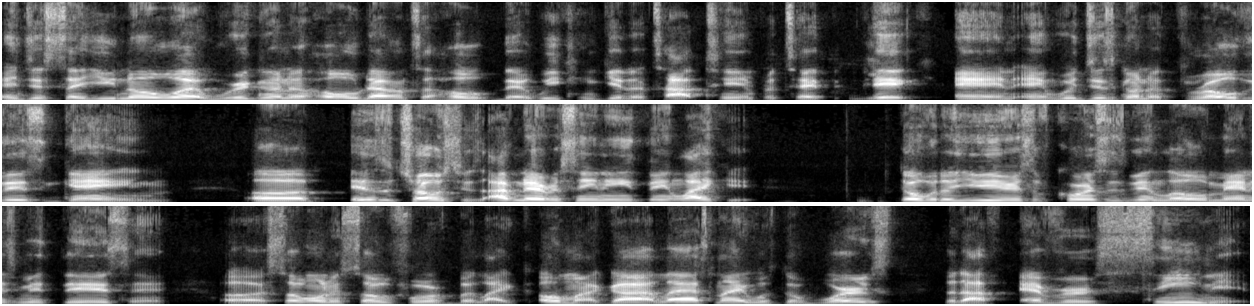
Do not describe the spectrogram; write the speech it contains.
and just say, you know what, we're gonna hold down to hope that we can get a top 10 protected pick and and we're just gonna throw this game. Uh it is atrocious. I've never seen anything like it. Over the years, of course, it's been low management, this and uh so on and so forth. But like, oh my god, last night was the worst that I've ever seen it.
